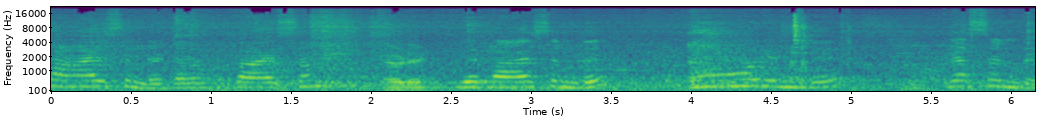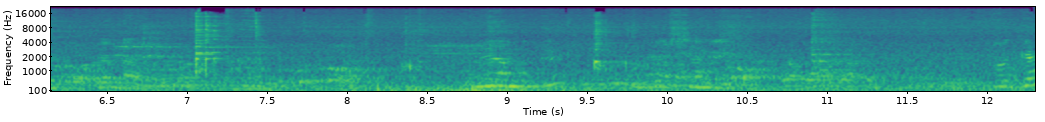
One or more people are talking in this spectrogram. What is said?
പായസം ഉണ്ട് കേട്ടോ. നമുക്ക് പായസം. എവിടെ? ഇത് പായസം ഉണ്ട് മോരുണ്ട്. രസമുണ്ട് കണ്ടോ ഇനി നമുക്ക് ഭക്ഷണം കഴിക്കാം. ഓക്കെ?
